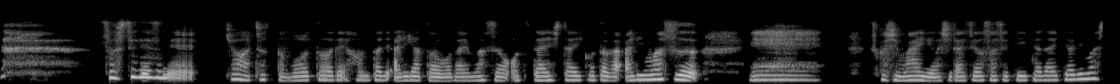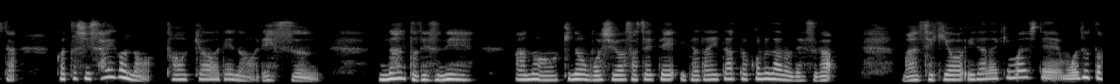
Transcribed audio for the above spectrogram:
そしてですね、今日はちょっと冒頭で本当にありがとうございますお伝えしたいことがあります。えー、少し前にお知らせをさせていただいておりました。今年最後の東京でのレッスン。なんとですね、あの、昨日募集をさせていただいたところなのですが、満席をいただきまして、もうちょっと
